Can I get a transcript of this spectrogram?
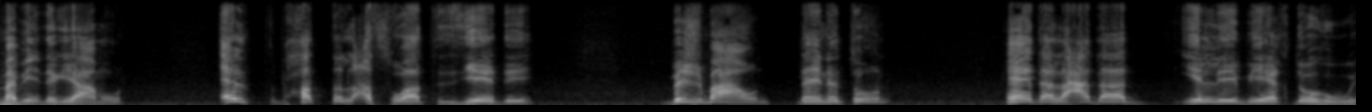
ما بيقدر يعمل. قلت بحط الأصوات زيادة بجمعهم اثنيناتهم هذا العدد يلي بياخده هو.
